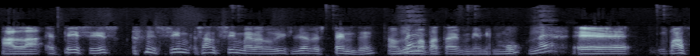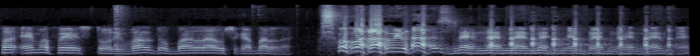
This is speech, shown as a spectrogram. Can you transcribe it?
Αλλά επίσης, σαν σήμερα το 2005, αν Ναι. δεν με απατάει η μνήμη μου, Ναι. ε, μάθα, έμαθε στο Ριβάλτο μπάλα ουσικαμπάλα. Σοβαρά μιλάς. Ναι ναι, ναι, ναι, ναι, ναι, ναι, ναι, ναι, ναι.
